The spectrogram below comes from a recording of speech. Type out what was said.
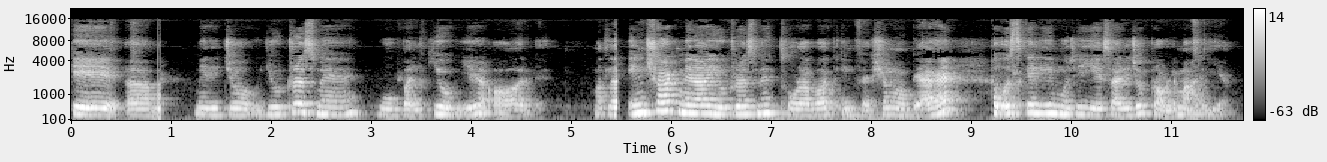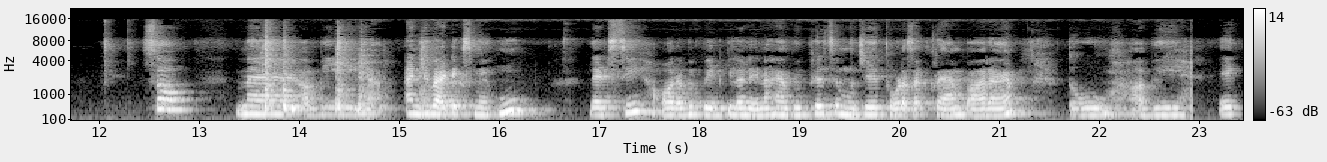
कि मेरी जो यूट्रस में है वो बल्कि हो गई है और मतलब इन शॉर्ट मेरा यूट्रस में थोड़ा बहुत इन्फेक्शन हो गया है। तो उसके लिए मुझे ये सारी जो प्रॉब्लम आ रही है। सो so, मैं अभी एंटीबायोटिक्स में हूँ। लेट्स सी और अभी पेन किलर लेना है। अभी फिर से मुझे थोड़ा सा क्रैम्प आ रहा है। तो अभी एक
